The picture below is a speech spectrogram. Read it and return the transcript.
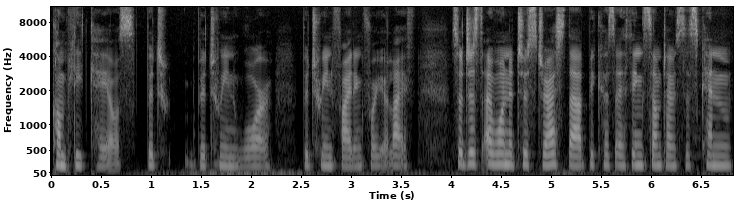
complete chaos, bet- between war, between fighting for your life. So just I wanted to stress that because I think sometimes this can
